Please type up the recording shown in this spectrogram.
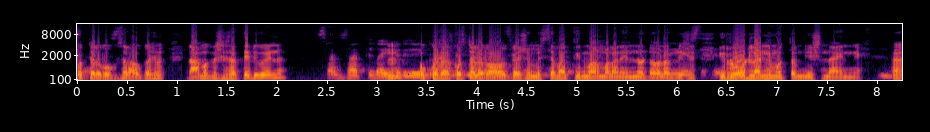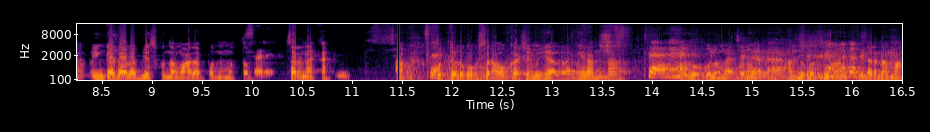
కొత్తలకు ఒకసారి అవకాశం రామకృష్ణ సత్యటి పోయిండు? సత్తి బయట ఒక్కసారి కొత్తలకు అవకాశం ఇస్తే మా తీర్మానం మళ్ళీ ఎన్నో డెవలప్ చేసి ఈ రోడ్లు అన్ని మొత్తం చేసింది ఆయన్ని? ఇంకా డెవలప్ చేసుకుందాం మాదాపూర్ని మొత్తం. సరే. సరేనాక? కొత్తలకు ఒకసారి అవకాశం ఇవ్వాలరా మీరంతా. యువకులం అందుకోసం సరేనమ్మా?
